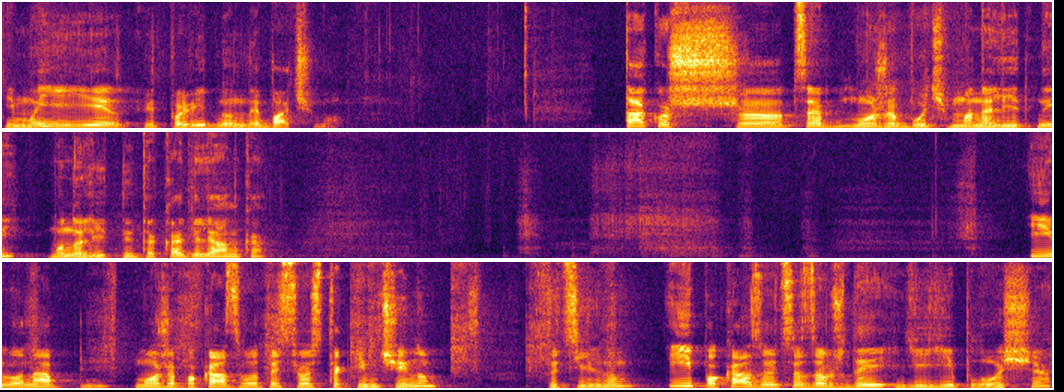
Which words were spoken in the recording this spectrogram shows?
і ми її, відповідно, не бачимо. Також е, це може бути монолітний, монолітний така ділянка. І вона може показуватись ось таким чином, суцільним, і показується завжди її площа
